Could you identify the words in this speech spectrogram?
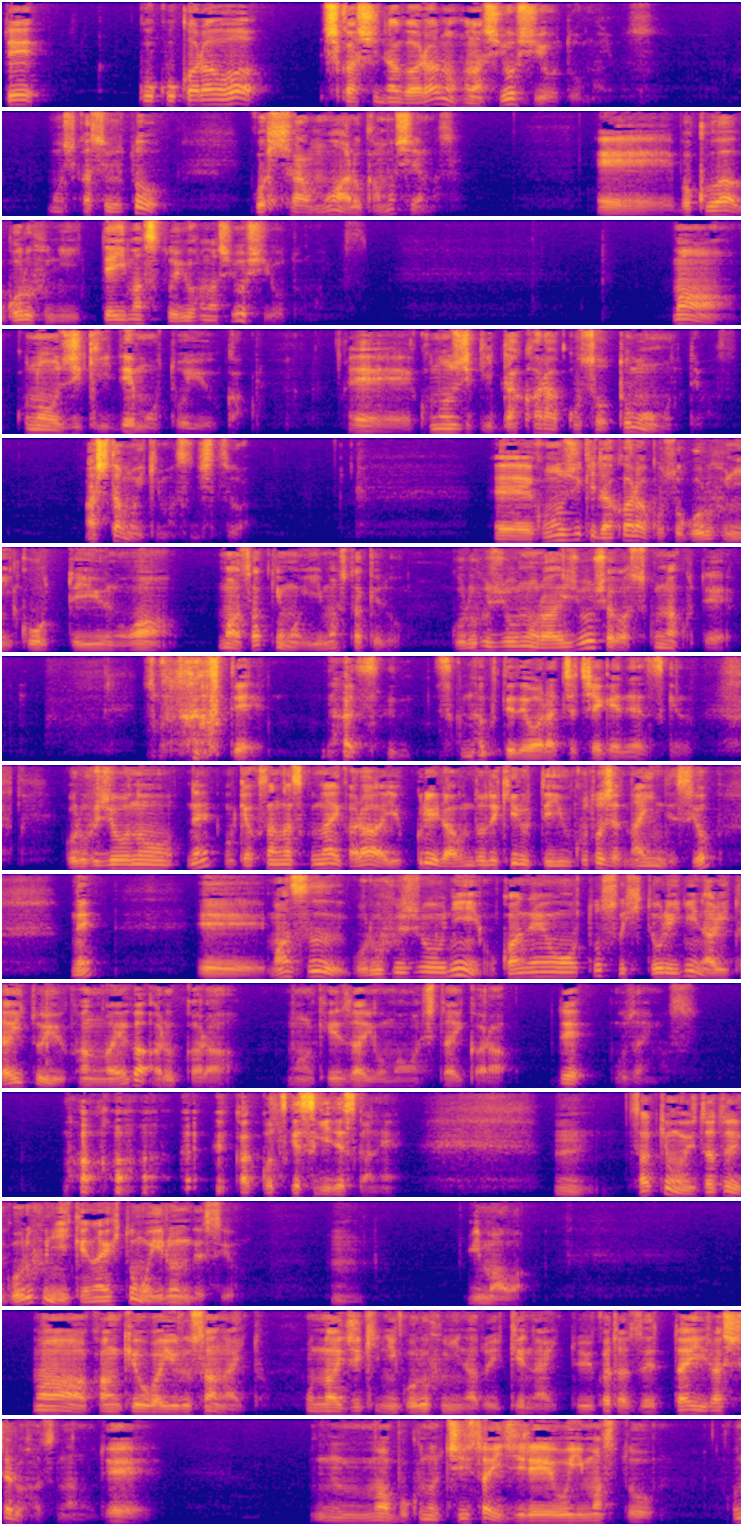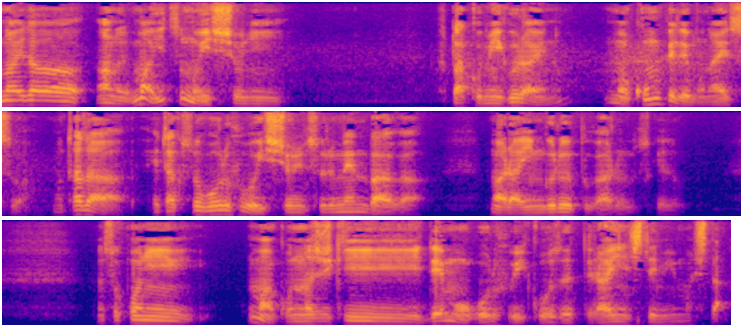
で、ここからは、しかしながらの話をしようと思います。もしかすると、ご批判もあるかもしれません。えー、僕はゴルフに行っていますという話をしようと思います。まあ、この時期でもというか、えー、この時期だからこそとも思っています。明日も行きます、実は。えー、この時期だからこそゴルフに行こうっていうのは、まあさっきも言いましたけど、ゴルフ場の来場者が少なくて、少なくて、少なくてで笑っちゃっちゃいけないですけど、ゴルフ場のね、お客さんが少ないから、ゆっくりラウンドできるっていうことじゃないんですよ。ね。えー、まず、ゴルフ場にお金を落とす一人になりたいという考えがあるから、まあ、経済を回したいからでございます。まあ、かっこつけすぎですかね。うん。さっきも言った通り、ゴルフに行けない人もいるんですよ。うん。今は。まあ、環境が許さないと。同じ時期にゴルフになど行けないという方は絶対いらっしゃるはずなので、うん、まあ僕の小さい事例を言いますと、この間、あの、まあいつも一緒に二組ぐらいの、まあコンペでもないですわ。ただ、下手くそゴルフを一緒にするメンバーが、まあ LINE グループがあるんですけど、そこに、まあこんな時期でもゴルフ行こうぜって LINE してみました。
